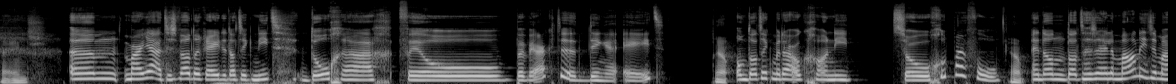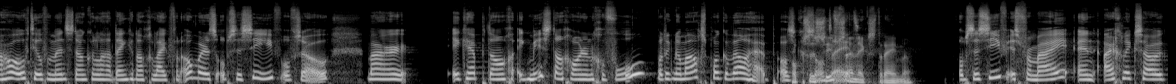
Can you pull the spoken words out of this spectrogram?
Nee, eens. Ehm, maar ja, het is wel de reden dat ik niet dolgraag veel bewerkte dingen eet. Ja. Omdat ik me daar ook gewoon niet zo goed bij voel. Ja. En dan, dat is helemaal niet in mijn hoofd. Heel veel mensen dan denken dan gelijk van... oh, maar dat is obsessief of zo. Maar ik, heb dan, ik mis dan gewoon een gevoel... wat ik normaal gesproken wel heb als ik Obsessief gezond eet. zijn extreme. Obsessief is voor mij... en eigenlijk zou ik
